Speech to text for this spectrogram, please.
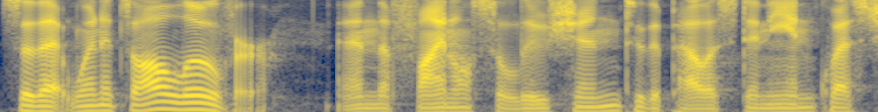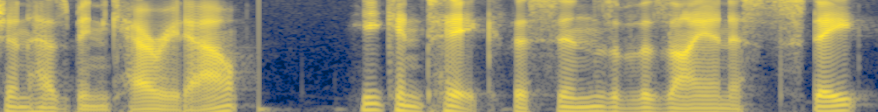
so that when it's all over and the final solution to the Palestinian question has been carried out, he can take the sins of the Zionist state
